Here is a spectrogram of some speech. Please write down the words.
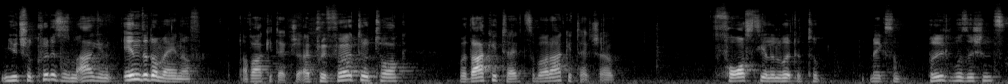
mutual criticism argument in the domain of, of architecture. I prefer to talk with architects about architecture. I'll force you a little bit to make some political positions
